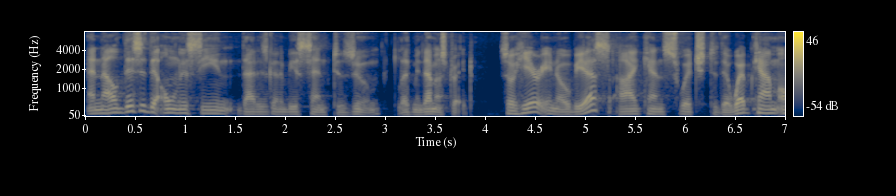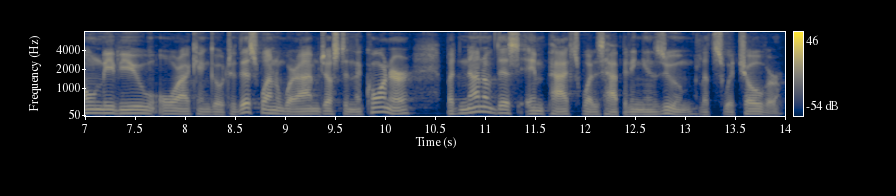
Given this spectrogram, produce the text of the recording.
And now this is the only scene that is going to be sent to Zoom. Let me demonstrate. So here in OBS, I can switch to the webcam only view, or I can go to this one where I'm just in the corner, but none of this impacts what is happening in Zoom. Let's switch over.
